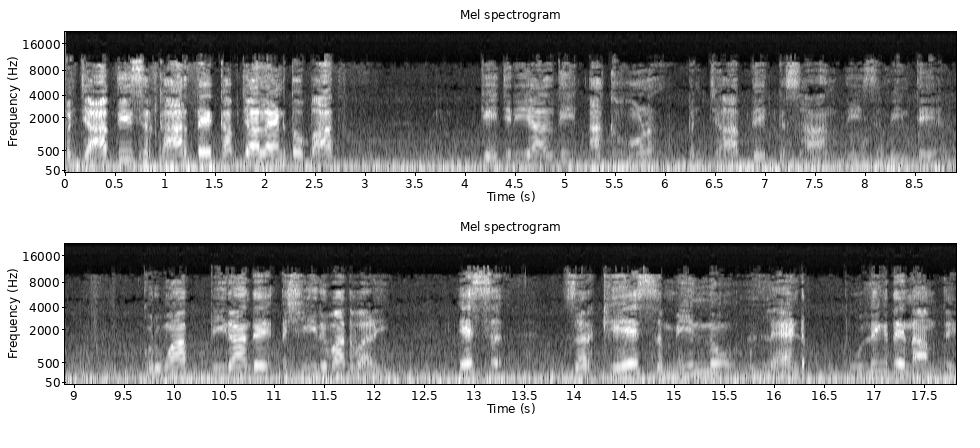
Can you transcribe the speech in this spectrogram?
ਪੰਜਾਬ ਦੀ ਸਰਕਾਰ ਤੇ ਕਬਜ਼ਾ ਲੈਣ ਤੋਂ ਬਾਅਦ ਕੇਜਰੀਵਾਲ ਦੀ ਅੱਖ ਹੁਣ ਪੰਜਾਬ ਦੇ ਕਿਸਾਨ ਦੀ ਜ਼ਮੀਨ ਤੇ ਹੈ। ਗੁਰੂਆਂ ਪੀਰਾਂ ਦੇ ਅਸ਼ੀਰਵਾਦ ਵਾਲੀ ਇਸ ਜ਼ਰਖੇਜ਼ ਜ਼ਮੀਨ ਨੂੰ ਲੈਂਡ ਪੂਲਿੰਗ ਦੇ ਨਾਮ ਤੇ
